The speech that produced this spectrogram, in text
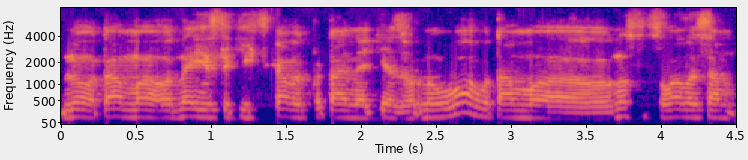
ну там одне із таких цікавих питань, на яке я звернув увагу, там е, воно стосувалося.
